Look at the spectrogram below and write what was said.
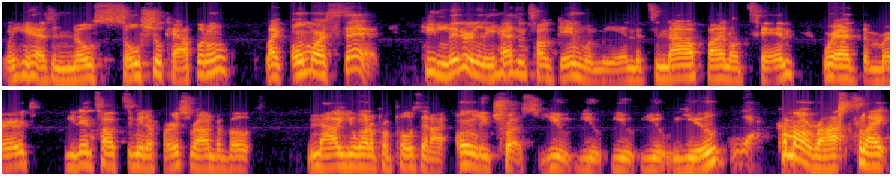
when he has no social capital. Like Omar said, he literally hasn't talked game with me, and it's now final 10. We're at the merge. You didn't talk to me the first round of votes. Now you want to propose that I only trust you, you, you, you, you. Yeah. Come on, Rocks. Like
